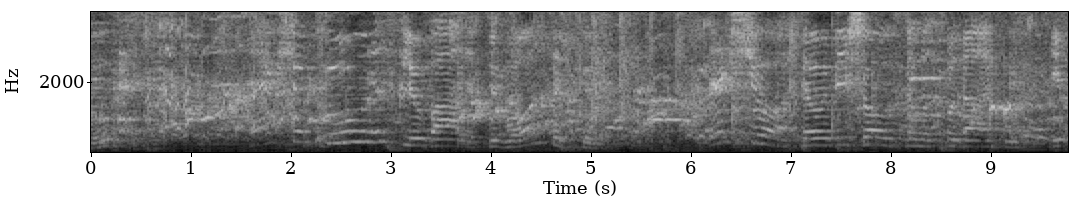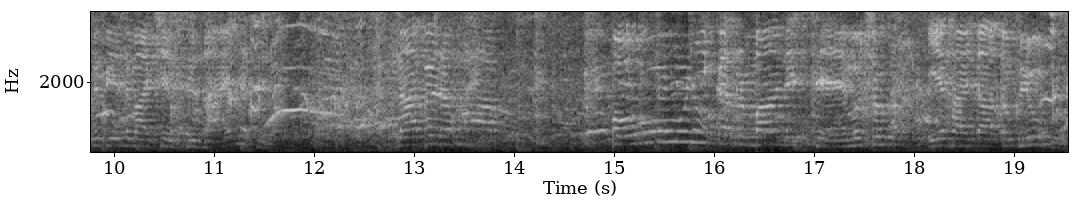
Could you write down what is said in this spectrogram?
слухайся. Якщо кури склювали цю восипку, якщо ти обійшов всю господарку і тобі нема чим це зайняти, набирай повні кармани семочок і гайда до клубу.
